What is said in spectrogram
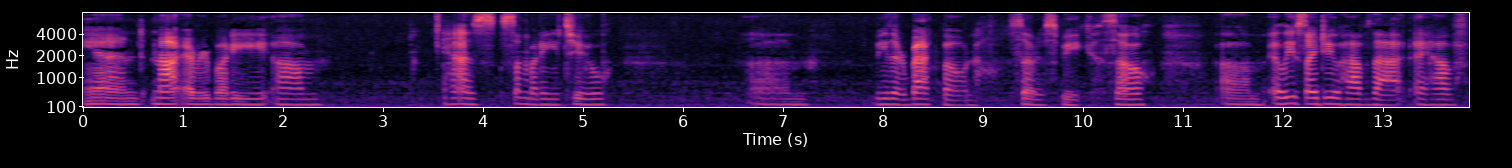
And not everybody um, has somebody to um, be their backbone, so to speak. So um, at least I do have that. I have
